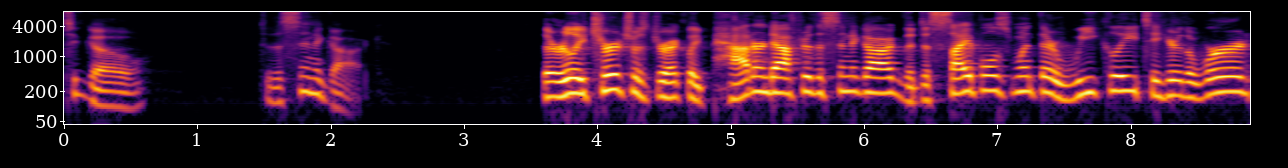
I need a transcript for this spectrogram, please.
to go to the synagogue. The early church was directly patterned after the synagogue. The disciples went there weekly to hear the word.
